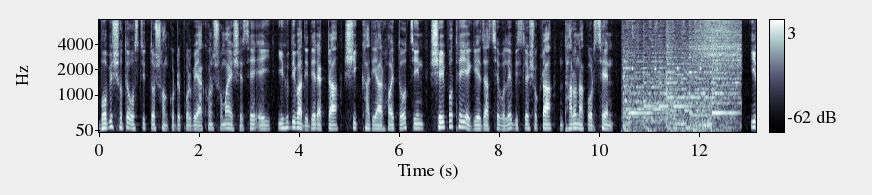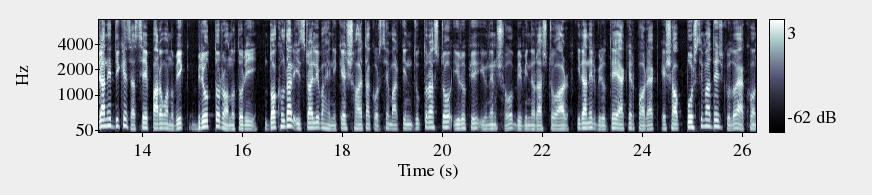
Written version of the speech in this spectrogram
ভবিষ্যতে অস্তিত্ব সংকটে পড়বে। এখন সময় এসেছে এই ইহুদিবাদীদের একটা শিক্ষা দেওয়ার। হয়তো চীন সেই পথেই এগিয়ে যাচ্ছে বলে বিশ্লেষকরা ধারণা করছেন। ইরানের দিকে যাচ্ছে পারমাণবিক বৃহত্তর রণতরী। দখলদার ইসরায়েলি বাহিনীকে সহায়তা করছে মার্কিন যুক্তরাষ্ট্র, ইউরোপীয় ইউনিয়ন সহ বিভিন্ন রাষ্ট্র আর ইরানের বিরুদ্ধে একের পর এক এসব পশ্চিমা দেশগুলো এখন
